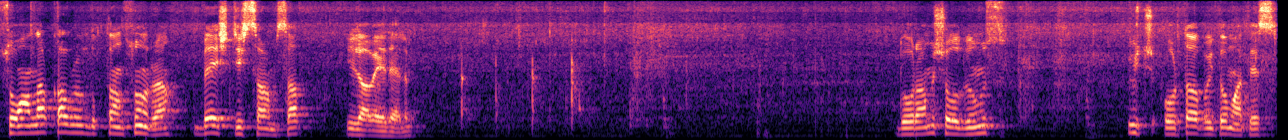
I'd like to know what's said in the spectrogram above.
Soğanlar kavrulduktan sonra 5 diş sarımsak ilave edelim. Doğramış olduğumuz 3 orta boy domates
